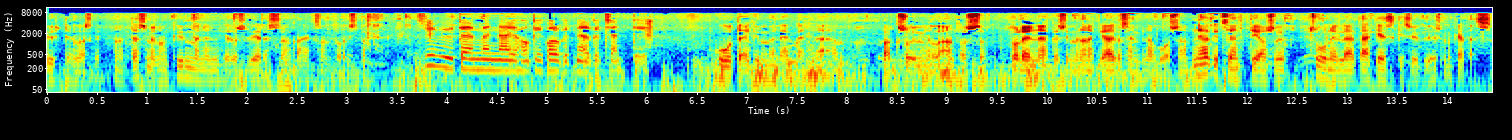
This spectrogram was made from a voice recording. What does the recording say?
yhteenlaskettu. No, tässä meillä on 10 ja tuossa vieressä on 18. Syvyyteen mennään johonkin 30-40 senttiä. 60 mennään paksuimmillaan tuossa todennäköisimmin ainakin aikaisempina vuosina. 40 senttiä on suunnilleen tämä keskisyvyys, mikä tässä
